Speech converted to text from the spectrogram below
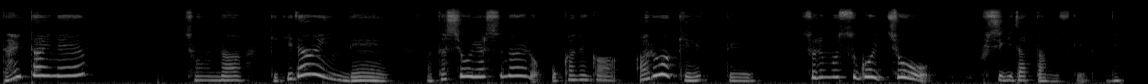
大体ねそんな劇団員で私を養えるお金があるわけってそれもすごい超不思議だったんですけれどもね。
